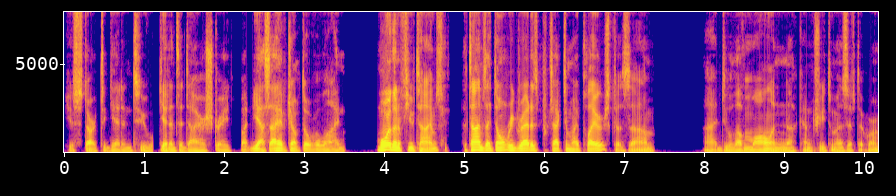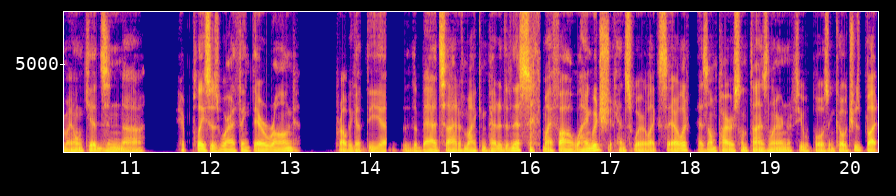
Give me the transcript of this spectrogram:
you start to get into get into dire straits. But yes, I have jumped over the line more than a few times. The times I don't regret is protecting my players because um, I do love them all and uh, kind of treat them as if they were my own kids. And uh, places where I think they're wronged, probably got the uh, the bad side of my competitiveness, my foul language. I can swear like a sailor, as umpires sometimes learn a few opposing coaches. But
